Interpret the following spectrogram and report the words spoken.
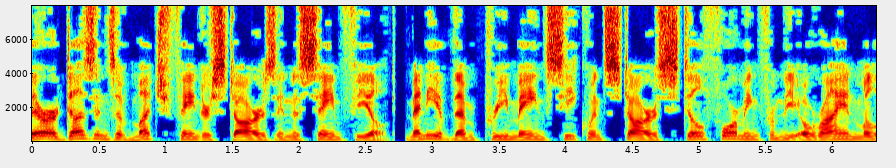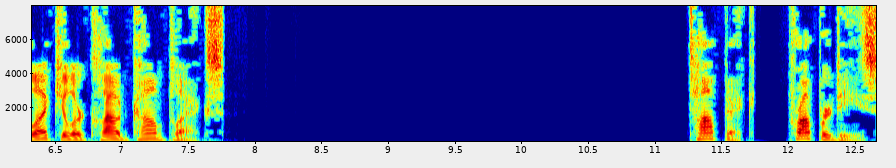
There are dozens of much fainter stars in the same field, many of them pre-main sequence stars still forming from the Orion molecular cloud complex. Properties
